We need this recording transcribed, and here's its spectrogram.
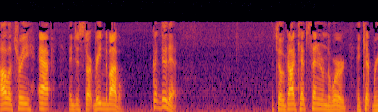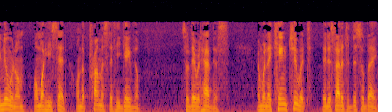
Olive Tree app and just start reading the Bible. Couldn't do that. And so God kept sending them the word and kept renewing them on what He said, on the promise that He gave them. So they would have this. And when they came to it, they decided to disobey.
